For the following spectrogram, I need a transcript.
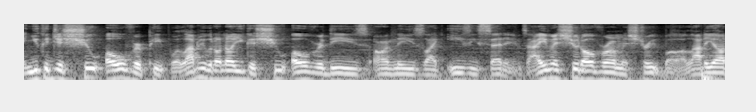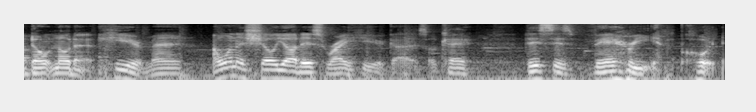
And you could just shoot over people. A lot of people don't know you could shoot over these on these like easy settings. I even shoot over them in street ball. A lot of y'all don't know that. Here, man. I want to show y'all this right here, guys, okay? This is very important.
